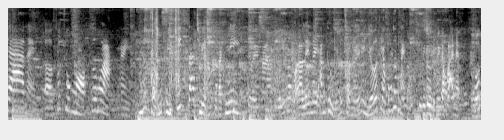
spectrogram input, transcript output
cha này, ờ, sốt chua ngọt, tương lạc này, nước chấm bí kíp gia truyền của Bạch My. Người mà muốn nó gọi là lên đây ăn thử cái nước chấm đấy thì nhớ theo công thức này. Từ từ để mình đọc lại này. Sốt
